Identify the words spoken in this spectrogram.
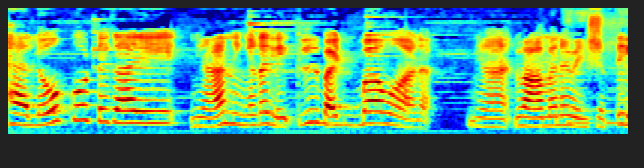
ഹലോ കൂട്ടുകാരെ. ഞാൻ നിങ്ങളുടെ ലിറ്റിൽ ബഡ് ബാബുവാണ് ഞാൻ വാമന വേഷത്തിൽ.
